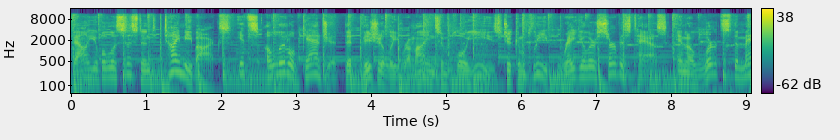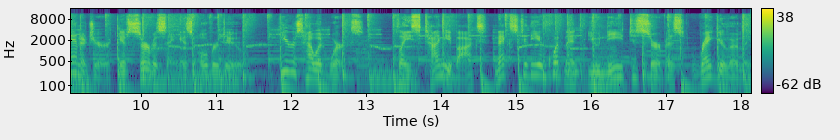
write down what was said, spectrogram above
valuable assistant, TimeyBox. It's a little gadget that visually reminds employees to complete regular service tasks and alerts the manager if servicing is overdue. Here's how it works. Place TimeyBox next to the equipment you need to service regularly.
